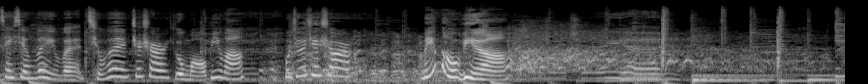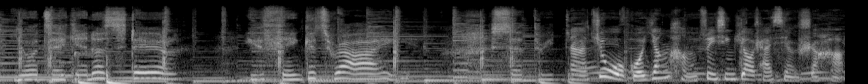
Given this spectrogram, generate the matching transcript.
在线问一问，请问这事儿有毛病吗？我觉得这事儿没毛病啊。You're taking a stare, you think it's right. 那据我国央行最新调查显示，哈，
